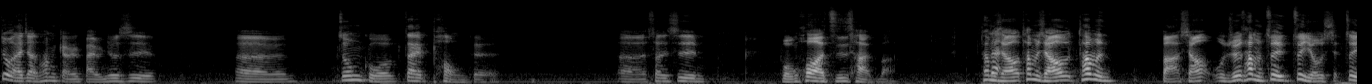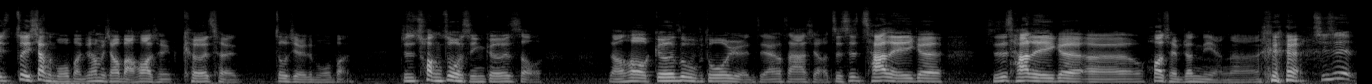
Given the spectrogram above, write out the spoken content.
对我来讲，他们感觉摆明就是，呃，中国在捧的，呃，算是文化资产吧。他们但想要，他们想要，他们把想要，我觉得他们最最有最最像的模板，就是他们想要把华晨宇刻成周杰伦的模板，就是创作型歌手，然后歌路多元，怎样杀小，只是差了一个。只是差了一个呃，华晨宇比较娘啊，其实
